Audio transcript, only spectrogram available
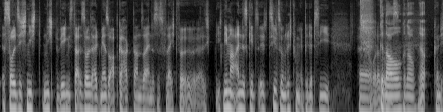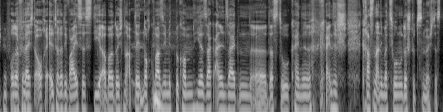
es soll sich nicht, nicht bewegen, es soll halt mehr so abgehackt dann sein. Das ist vielleicht für, ich, ich nehme mal an, es geht, zielt so in Richtung Epilepsie. Äh, oder genau, sowas. genau, ja. Könnte ich mir vorstellen. Oder vielleicht auch ältere Devices, die aber durch ein Update noch quasi mitbekommen, hier sag allen Seiten, äh, dass du keine, keine krassen Animationen unterstützen möchtest.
